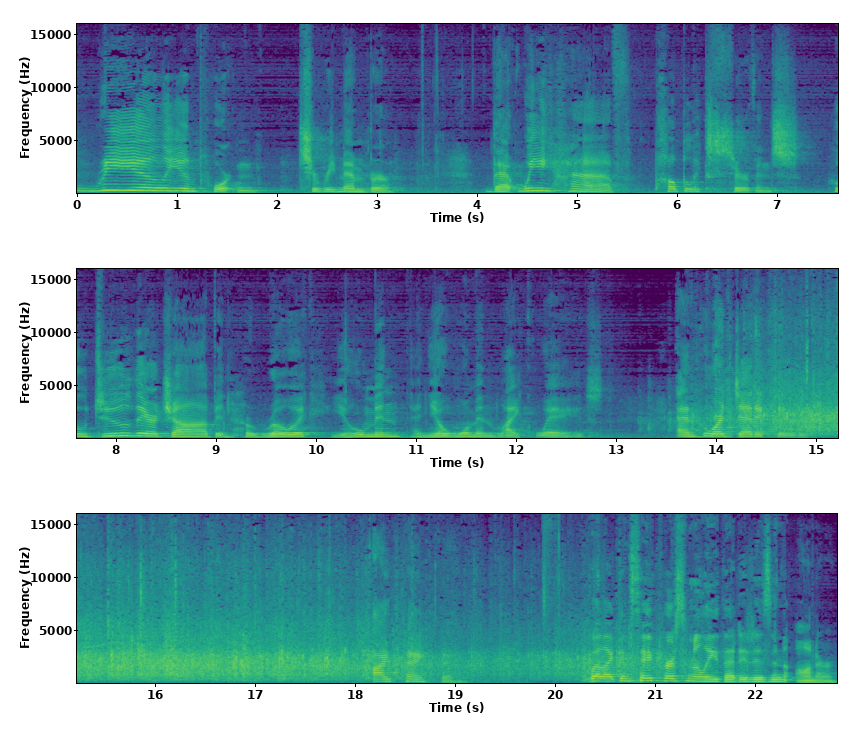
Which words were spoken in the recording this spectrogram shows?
really important to remember that we have public servants who do their job in heroic yeoman and yeowoman like ways, and who are dedicated. I thank them. Well, I can say personally that it is an honor.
